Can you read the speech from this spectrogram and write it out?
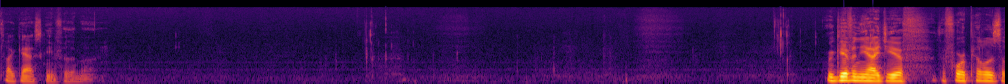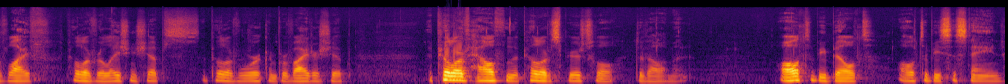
it's like asking for the moon. We're given the idea of the four pillars of life pillar of relationships, the pillar of work and providership, the pillar of health, and the pillar of spiritual development. All to be built, all to be sustained,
